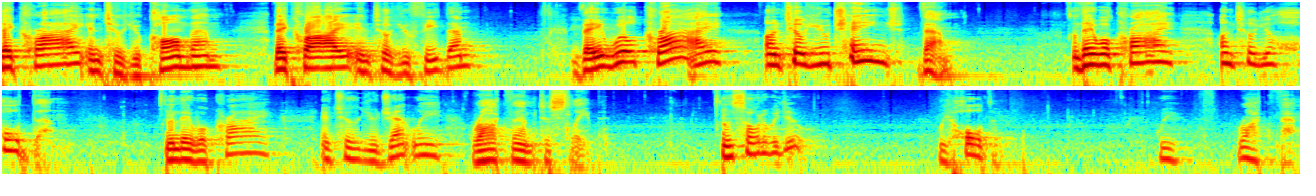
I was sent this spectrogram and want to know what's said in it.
They cry until you calm them, they cry until you feed them, they will cry until you change them. They will cry until you hold them. And they will cry until you gently rock them to sleep. And so, what do we do? We hold them, we rock them.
